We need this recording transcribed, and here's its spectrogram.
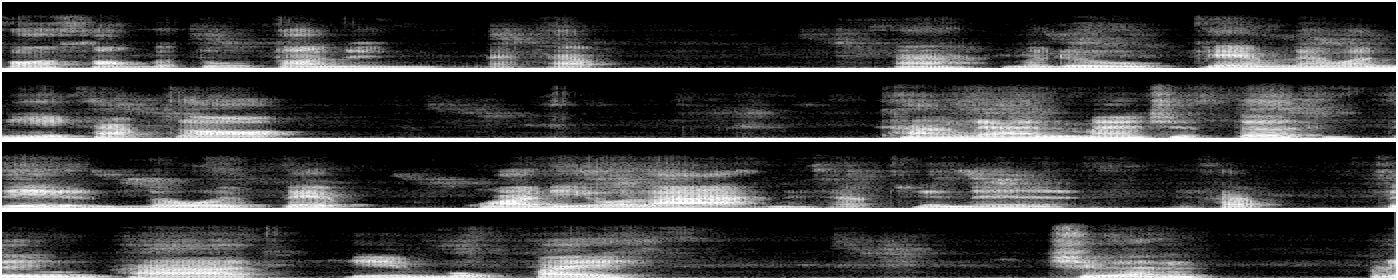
กอร์ 2 ประตูต่อ1นะครับ อะมาดูเกมในวันนี้ครับก็ทางด้านแมนเชสเตอร์ซิตี้โดยเป๊ปกวาดิโอลานะครับเทรนเนอร์นะครับ ซึ่งพาทีมบุกไปเฉือนเบร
